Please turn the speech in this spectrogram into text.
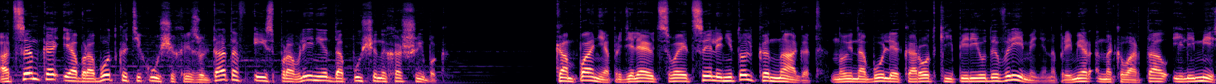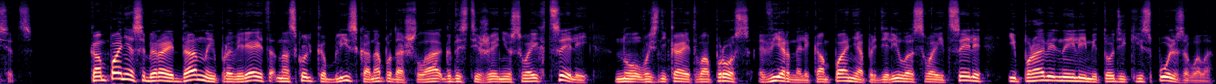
Оценка и обработка текущих результатов и исправление допущенных ошибок. Компании определяют свои цели не только на год, но и на более короткие периоды времени, например, на квартал или месяц. Компания собирает данные и проверяет, насколько близко она подошла к достижению своих целей, но возникает вопрос, верно ли компания определила свои цели и правильные ли методики использовала.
